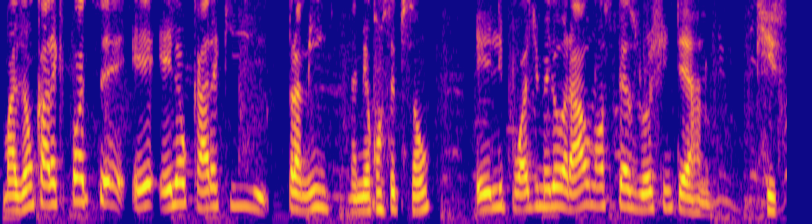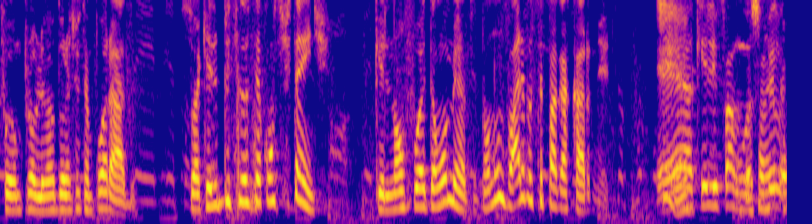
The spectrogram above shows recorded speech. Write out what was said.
Mas é um cara que pode ser. Ele é o cara que, pra mim, na minha concepção, ele pode melhorar o nosso pass rush interno, que foi um problema durante a temporada. Só que ele precisa ser consistente, porque ele não foi até o momento. Então não vale você pagar caro nele. É Uhum. aquele famoso, pelo,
